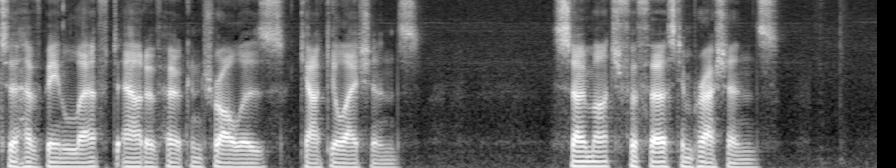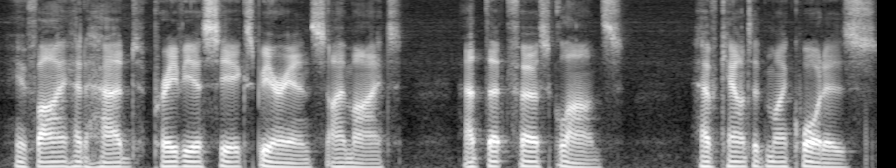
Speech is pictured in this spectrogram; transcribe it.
to have been left out of her controller's calculations. So much for first impressions. If I had had previous sea experience, I might, at that first glance, have counted my quarters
